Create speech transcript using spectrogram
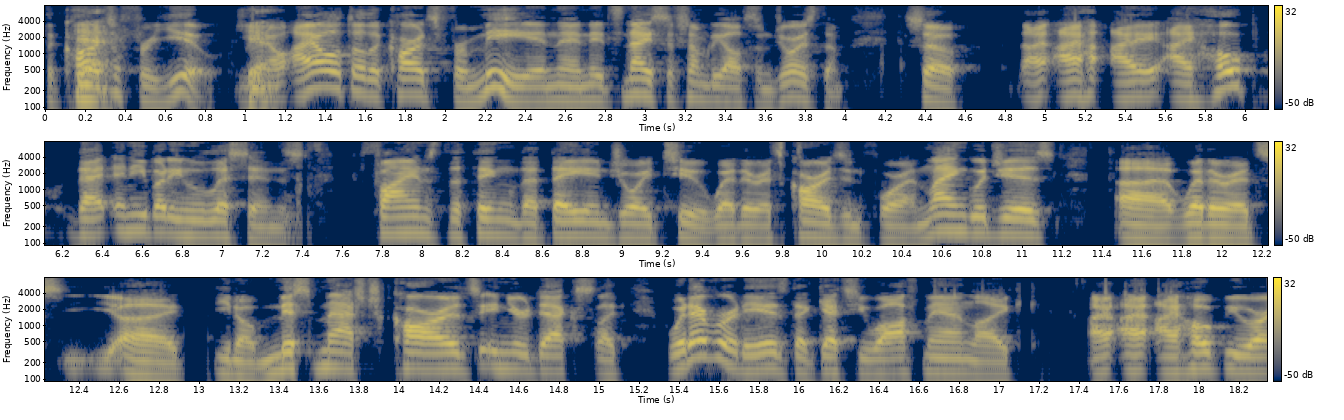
the cards Yeah. are for you you Yeah. know i alter the cards for me and then it's nice if somebody else enjoys them so I, I I- hope that anybody who listens finds the thing that they enjoy too, whether it's cards in foreign languages, uh, whether it's uh, you know mismatched cards in your decks, like whatever it is that gets you off, man. Like I, I, I hope you are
